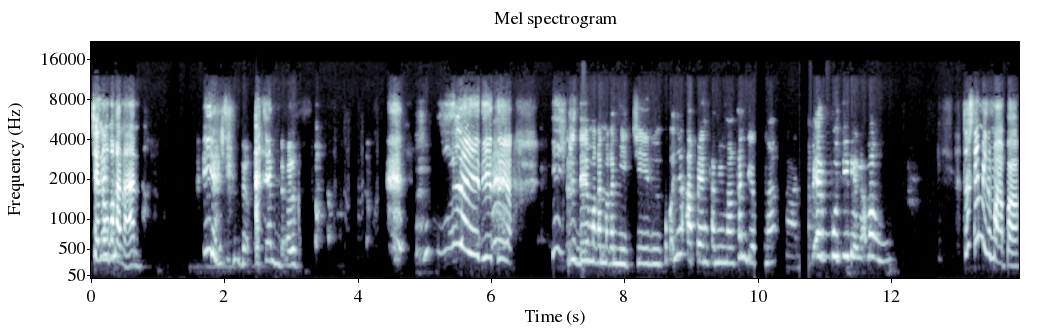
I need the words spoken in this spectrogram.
cendol Cendol. makanan. Iya, cendol. Cendol. Gila ya dia tuh ya. Terus dia makan-makan micin. Pokoknya apa yang kami makan, dia makan. Tapi air putih dia enggak mau. Terus dia minum apa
